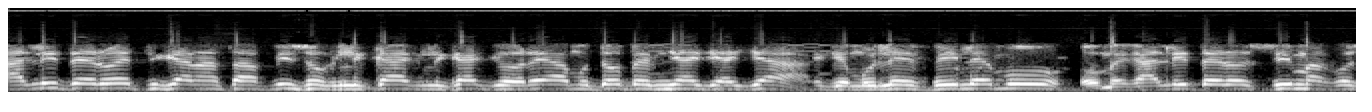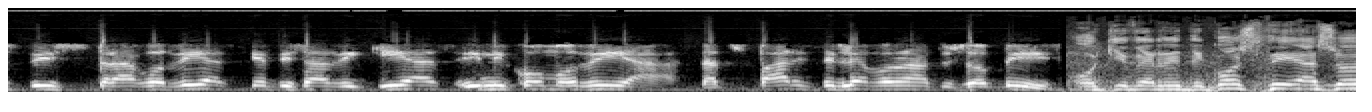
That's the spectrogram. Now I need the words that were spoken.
καλύτερο έτσι για να σα αφήσω γλυκά, γλυκά και ωραία μου το είπε μια γιαγιά. Και μου λέει, φίλε μου, ο μεγαλύτερος σύμμαχος της τραγωδίας και της αδικίας είναι η κομμωδία. Να τους πάρεις τηλέφωνο να τους το πεις. Ο κυβερνητικός θίασο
